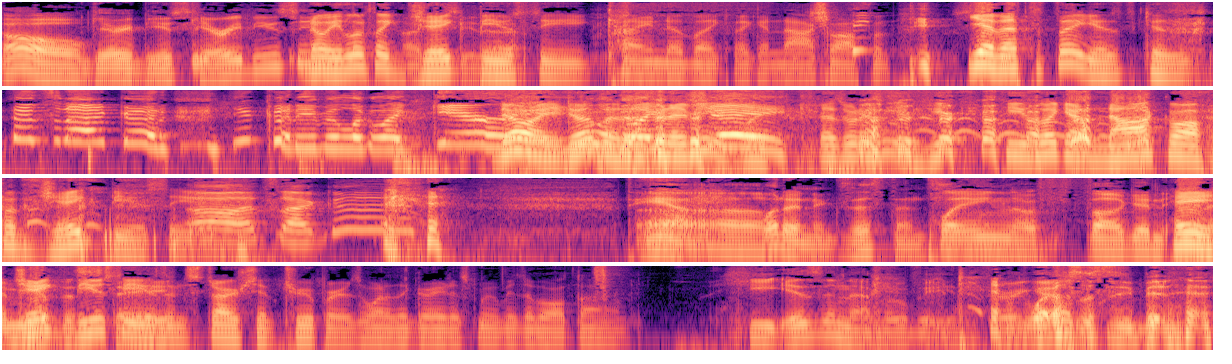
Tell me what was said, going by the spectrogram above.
Oh, Gary Busey? Gary Busey. No, he looked like I Jake see that. Busey, kind of like like a knockoff of. Busey. Yeah, that's the thing is because That's not good. You couldn't even look like Gary. no, he doesn't. look That's like what I mean. Jake. Like, that's what I mean. He, he's like a knockoff of Jake Busey. oh, that's not good. Damn, what an existence. Playing a thug and hey, enemy Jake of the Busey state. is in Starship Troopers, one of the greatest movies of all time. He is in that movie. Very What good. else has he been in?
